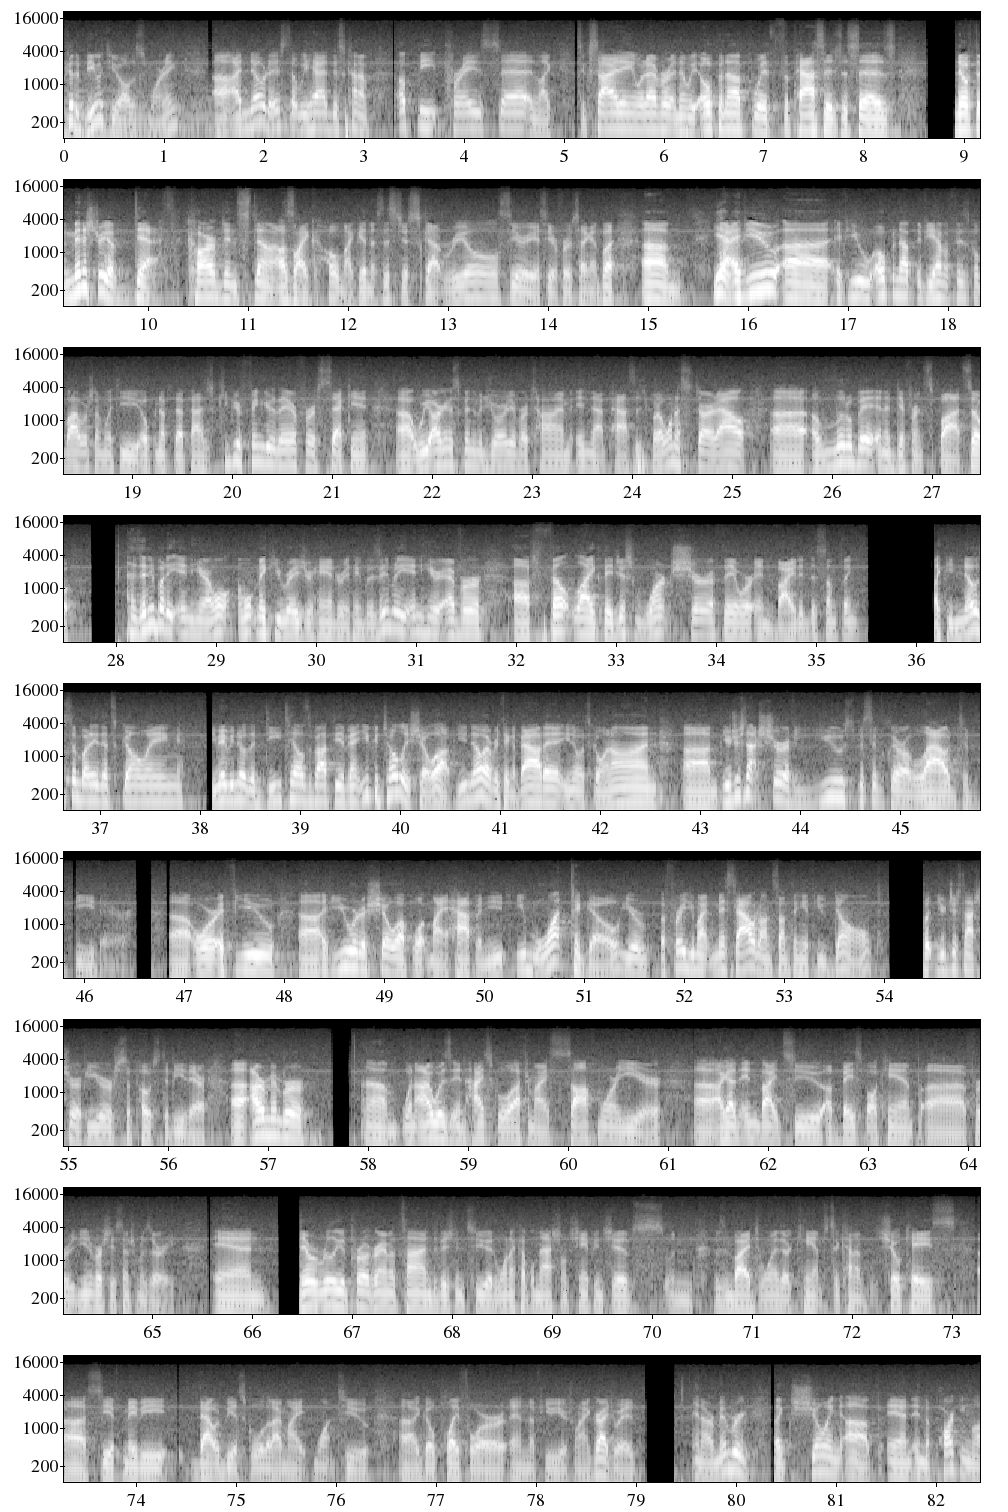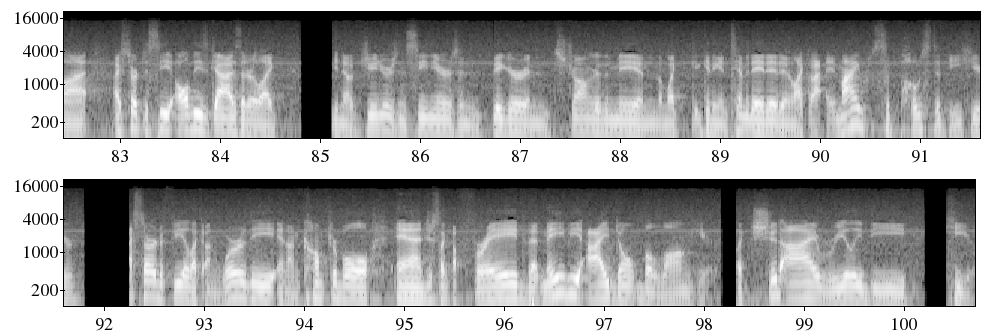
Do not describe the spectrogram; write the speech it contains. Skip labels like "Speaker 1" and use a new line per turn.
It's good to be with you all this morning. Uh, I noticed that we had this kind of upbeat praise set and like it's exciting and whatever, and then we open up with the passage that says, Note the ministry of death carved in stone. I was like, oh my goodness, this just got real serious here for a second. But um, yeah, if you uh, if you open up, if you have a physical Bible or something with you, you open up that passage. Keep your finger there for a second. Uh, we are going to spend the majority of our time in that passage, but I want to start out uh, a little bit in a different spot. So has anybody in here, I won't, I won't make you raise your hand or anything, but has anybody in here ever uh, felt like they just weren't sure if they were invited to something? Like you know somebody that's going, you maybe know the details about the event. You could totally show up. You know everything about it, you know what's going on. Um, you're just not sure if you specifically are allowed to be there. Uh, or if you uh, if you were to show up, what might happen? You you want to go. You're afraid you might miss out on something if you don't, but you're just not sure if you're supposed to be there. Uh, I remember um, when I was in high school after my sophomore year, uh, I got an invite to a baseball camp uh, for University of Central Missouri, and they were a really good program at the time. Division two had won a couple national championships, and was invited to one of their camps to kind of showcase, uh, see if maybe that would be a school that I might want to uh, go play for in a few years when I graduated. And I remember like showing up, and in the parking lot, I start to see all these guys that are like you know, juniors and seniors and bigger and stronger than me, and I'm like getting intimidated and like, am I supposed to be here? I started to feel like unworthy and uncomfortable and just like afraid that maybe I don't belong here. Like, should I really be here?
